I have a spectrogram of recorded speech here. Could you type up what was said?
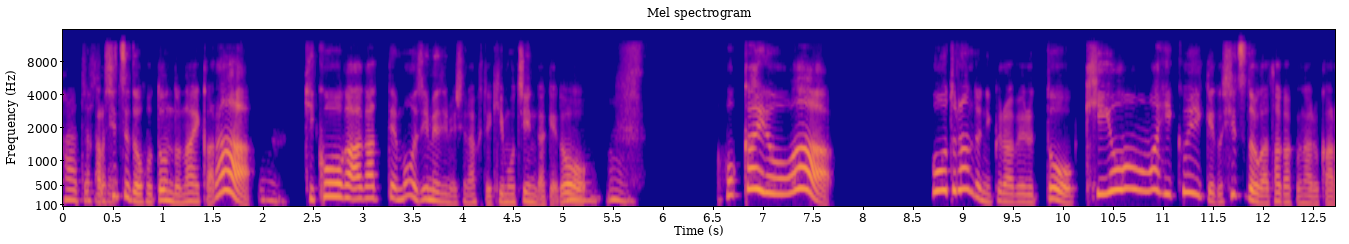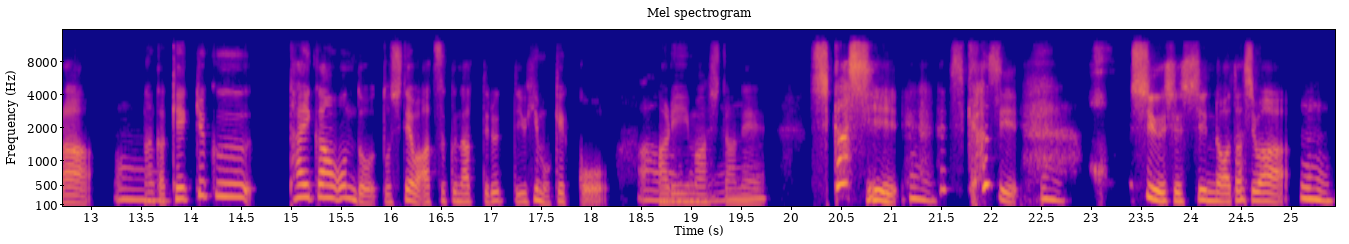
だから湿度ほとんどないからうん。気候が上がってもジメジメしなくて気持ちいいんだけど、うんうん。北海道はポートランドに比べると気温は低いけど湿度が高くなるから、うんなんか結局体感温度としては暑くなってるっていう日も結構ありましたね。。しかし、なる しかし、ほどね本州出身の私は、うん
